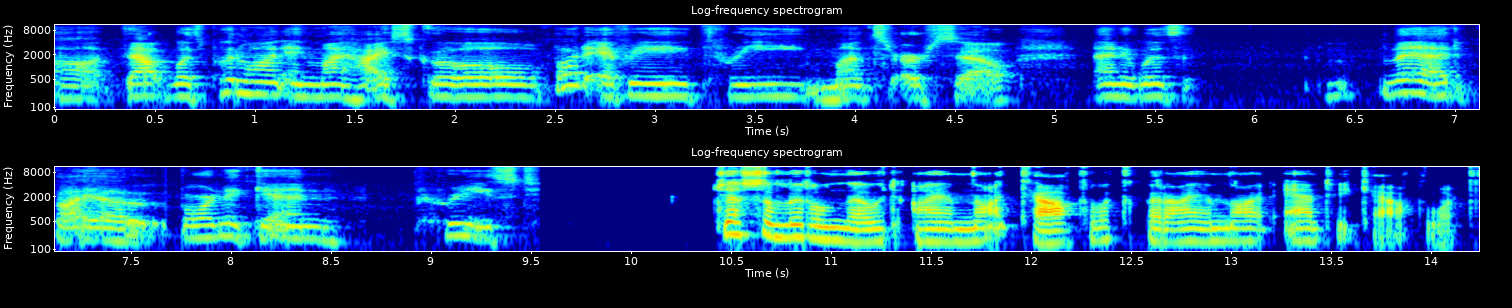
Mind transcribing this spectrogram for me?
uh, that was put on in my high school about every three months or so. And it was led by a born-again priest. Just a little note, I am not Catholic, but I am not anti-Catholic.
